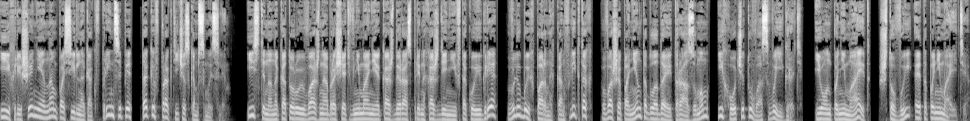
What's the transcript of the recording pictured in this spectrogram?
и их решение нам посильно как в принципе, так и в практическом смысле. Истина, на которую важно обращать внимание каждый раз при нахождении в такой игре, в любых парных конфликтах ваш оппонент обладает разумом и хочет у вас выиграть. И он понимает, что вы это понимаете.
